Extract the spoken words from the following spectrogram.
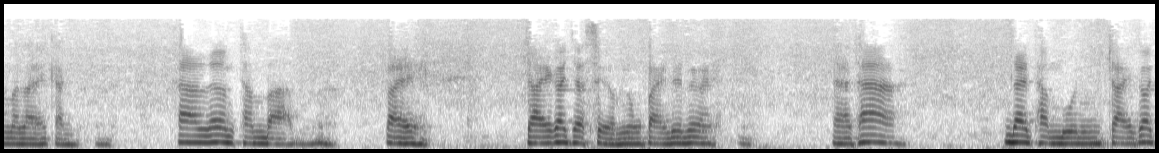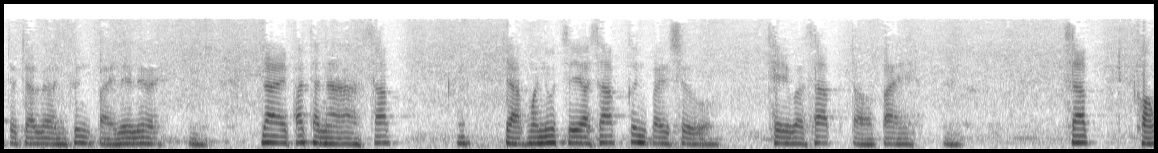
ำอะไรกัน ถ้าเริ่มทำบาปไปใจก็จะเสื่อมลงไปเรื่อยๆ แต่ถ้าได้ทำบุญใจก็จะเจริญขึ้นไปเรื่อยๆ ได้พัฒนาทรัพย์จากมนุษยทรัพย์ขึ้นไปสู่เทวทรัพย์ต่อไป ทรัพย์ของ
